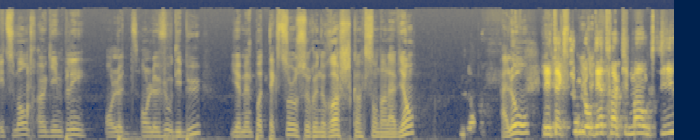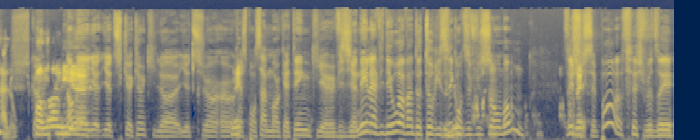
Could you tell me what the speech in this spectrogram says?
Et tu montres un gameplay, on l'a vu au début, il n'y a même pas de texture sur une roche quand ils sont dans l'avion. Allô? Les textures loadaient tranquillement aussi Allô? pendant les. Non, mais euh, y a-tu quelqu'un qui l'a. Y a-tu un, responsable marketing qui a visionné la vidéo avant d'autoriser qu'on diffuse ça au monde? Je sais pas. Je veux dire,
